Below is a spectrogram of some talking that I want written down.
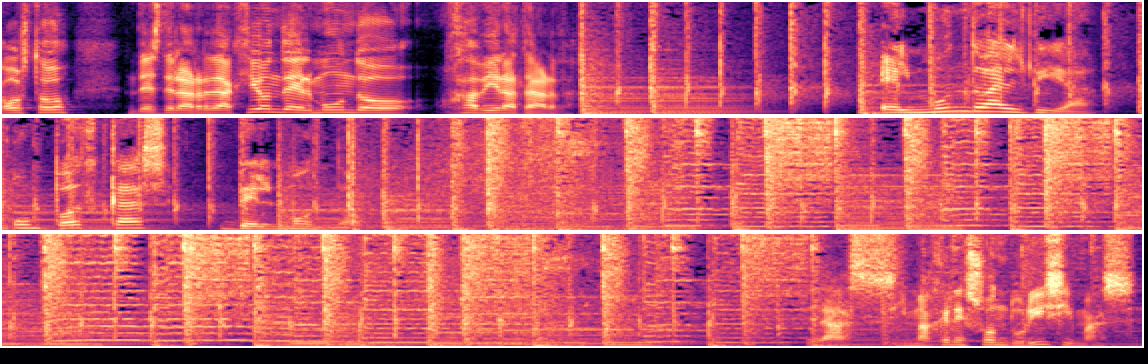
Agosto, desde la redacción de El Mundo, Javier Atard. El Mundo al Día, un podcast del mundo. Las imágenes son durísimas.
